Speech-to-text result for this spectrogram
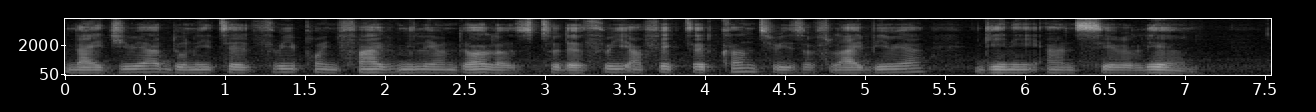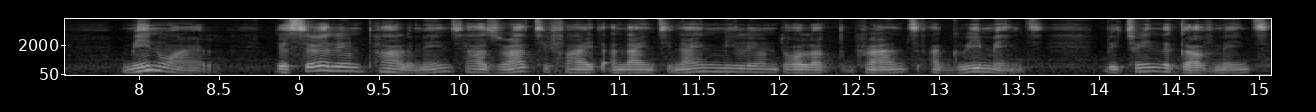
Nigeria donated $3.5 million to the three affected countries of Liberia, Guinea, and Sierra Leone. Meanwhile, the Sierra Leone Parliament has ratified a $99 million grant agreement between the government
